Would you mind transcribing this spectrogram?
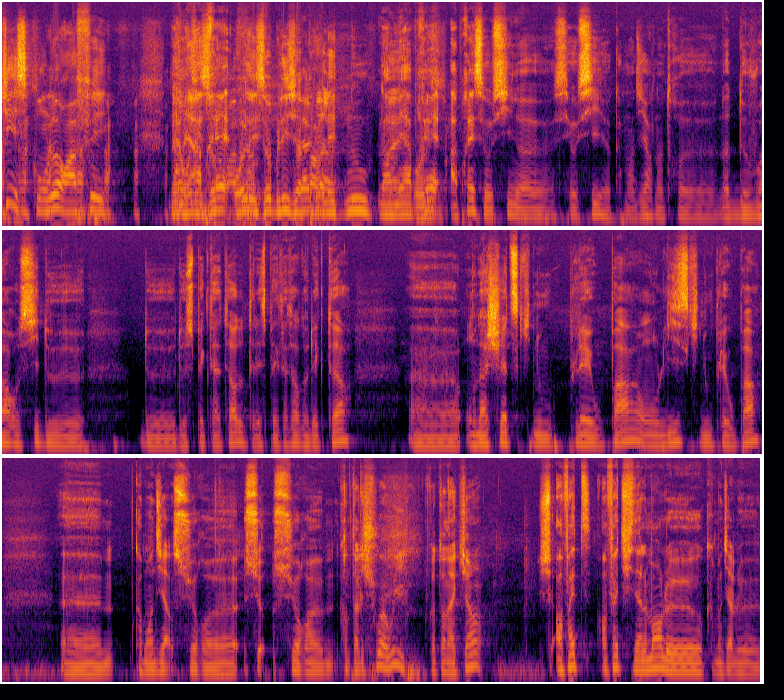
Qu'est-ce qu'on leur a fait? Non, on, mais les, après- on les oblige à parler de nous. Non, mais après, après c'est aussi, euh, c'est aussi euh, comment dire, notre, notre devoir aussi de, de, de spectateurs, de téléspectateurs, de lecteurs. Euh, on achète ce qui nous plaît ou pas, on lit ce qui nous plaît ou pas. Euh, comment dire, sur. euh, sur, sur euh, Quand tu as le choix, oui. Quand on a qu'un, en, fait, en fait, finalement, le. Comment dire, le.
